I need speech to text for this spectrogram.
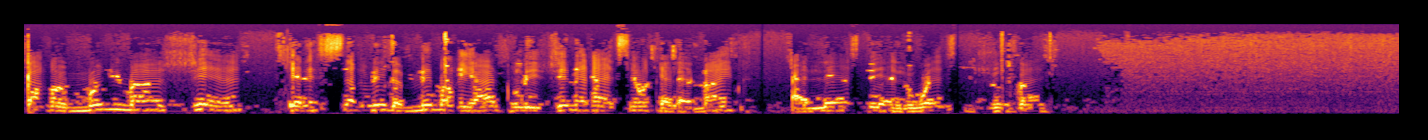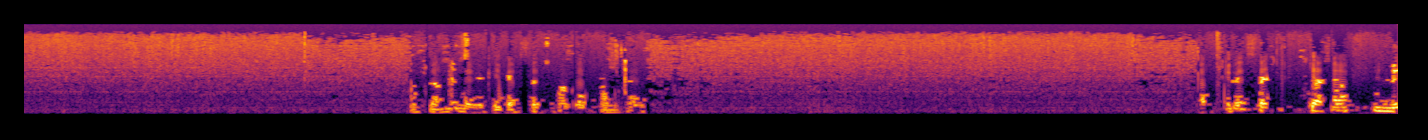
par un monument géant qui allait servir de mémorial pour les générations qui allaient naître à l'est et à l'ouest du Jourdain. Termine avec les versets 334. le sacrificateur fumé,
